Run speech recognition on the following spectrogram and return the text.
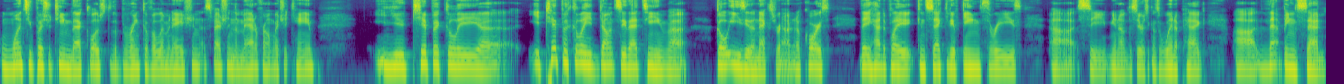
once you push a team that close to the brink of elimination, especially in the manner from which it came, you typically uh, you typically don't see that team uh, go easy the next round. And of course, they had to play consecutive game threes. Uh, see, you know, the series against Winnipeg. Uh, that being said,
